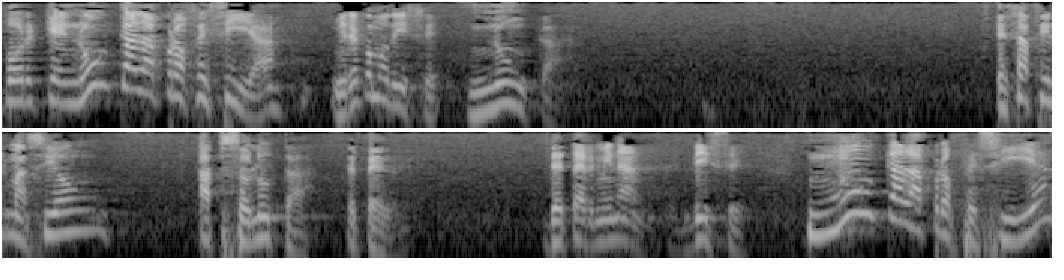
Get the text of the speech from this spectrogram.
Porque nunca la profecía, mire cómo dice, nunca. Esa afirmación absoluta de Pedro, determinante, dice, nunca la profecía,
